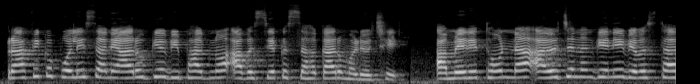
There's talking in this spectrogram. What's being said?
ટ્રાફિક પોલીસ અને આરોગ્ય વિભાગનો આવશ્યક સહકાર મળ્યો છે. આ મેરેથોનના આયોજન અંગેની વ્યવસ્થા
